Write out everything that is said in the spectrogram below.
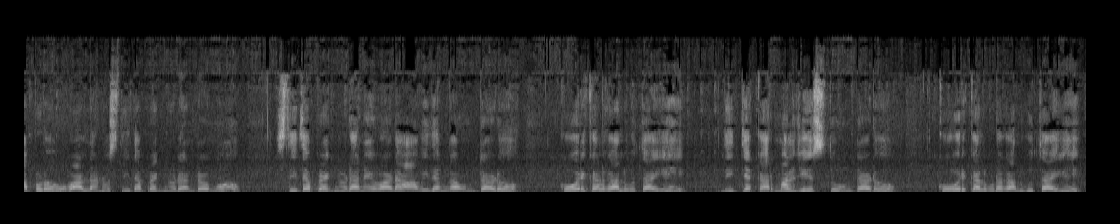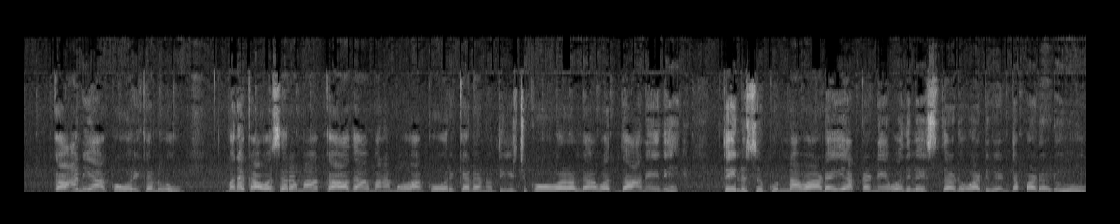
అప్పుడు వాళ్ళను స్థితప్రజ్ఞుడు అంటాము స్థితప్రజ్ఞుడు అనేవాడు ఆ విధంగా ఉంటాడు. కోరికలు కలుగుతాయి నిత్య కర్మలు చేస్తూ ఉంటాడు. కోరికలు కూడా కలుగుతాయి కానీ ఆ కోరికలు మనకు అవసరమా? కాదా? మనము ఆ కోరికలను తీర్చుకోవాలా? వద్దా? అనేది తెలుసుకున్న వాడై అక్కడనే వదిలేస్తాడు. వాటి వెంట పడడు.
